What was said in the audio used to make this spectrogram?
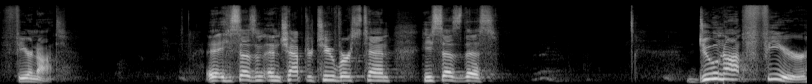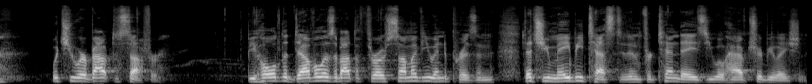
fear not. He says in, chapter 2, verse 10, he says this Do not fear what you are about to suffer. Behold, the devil is about to throw some of you into prison, that you may be tested, and for ten days you will have tribulation.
